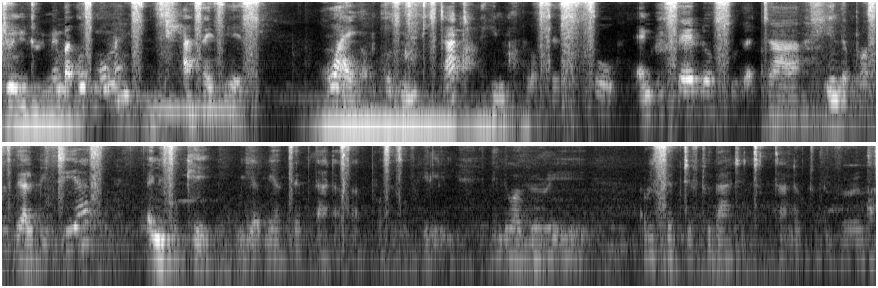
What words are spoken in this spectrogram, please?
do you need to remember those moments? Answer is yes. Why? Because we need to start the healing process. So, and we said also that uh, in the process there will be tears, and it's okay. We, we accept that as a process of healing. And they were very receptive to that. It turned out to be very well.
